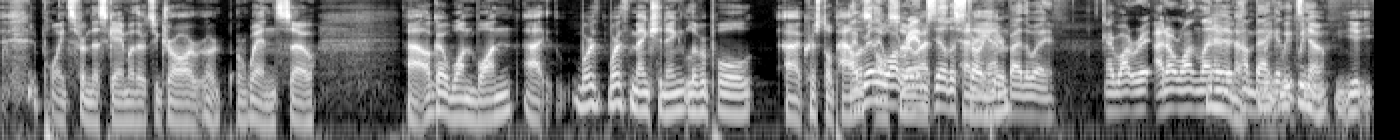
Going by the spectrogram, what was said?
points from this game, whether it's a draw or, or, win. So I'll go one-one. Uh, worth worth mentioning Liverpool, uh, Crystal Palace. I really want Ramsdale to start here. By the way, I want. I don't want Leonard to no, come back we, in we, we know you,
